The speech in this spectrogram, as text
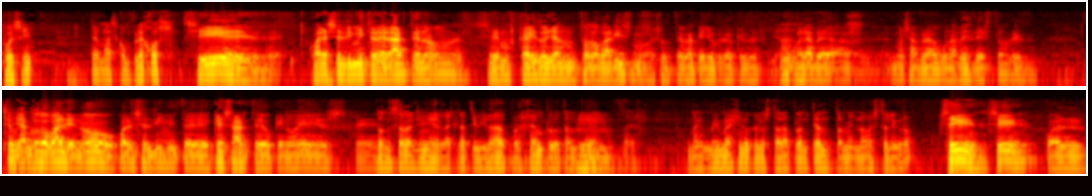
Pues sí, temas complejos. Sí, eh, ¿cuál es el límite del arte, no? Si hemos caído ya en un todobalismo, es un tema que yo creo que nos... Ya, hemos hablado alguna vez de esto, Sí, ya todo vale, ¿no? ¿Cuál es el límite? ¿Qué es arte o qué no es? Eh, ¿Dónde está la línea de la creatividad, por ejemplo, también? Mm. Me, me imagino que lo estará planteando también, ¿no? Este libro. Sí, sí. ¿Cuál...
